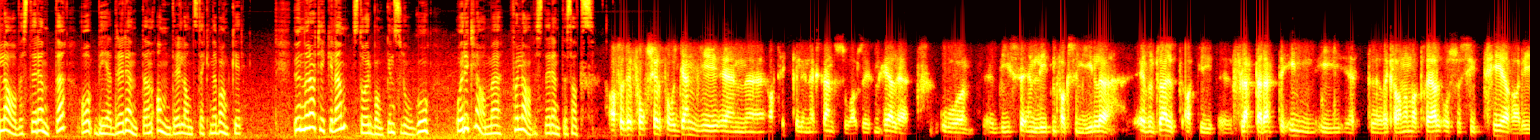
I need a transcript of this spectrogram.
laveste rente og bedre rente enn andre landsdekkende banker. Under artikkelen står bankens logo og reklame for laveste rentesats. Altså Det er forskjell på å gjengi en uh, artikkel in extenso, altså i sin helhet, og uh, vise en liten faksimile. Eventuelt at de uh, fletter dette inn i et reklamemateriell, og så siterer de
